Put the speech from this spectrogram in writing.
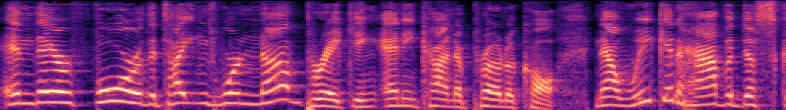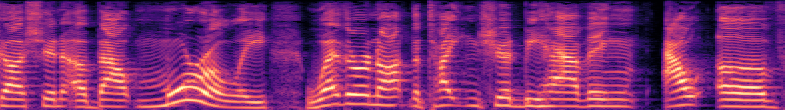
and therefore the Titans were not breaking any kind of protocol. Now, we can have a discussion about morally whether or not the Titans should be having out of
